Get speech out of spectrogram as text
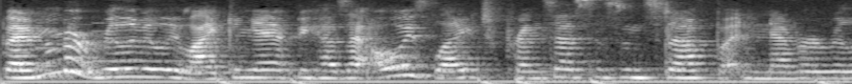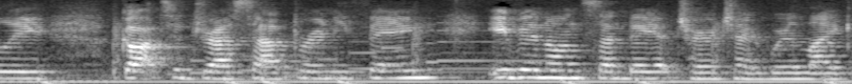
But I remember really really liking it because I always liked princesses and stuff but never really got to dress up or anything even on Sunday at church I'd wear like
